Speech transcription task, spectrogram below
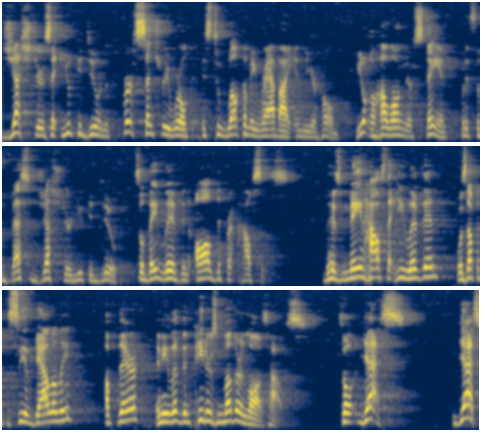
gestures that you could do in the first century world is to welcome a rabbi into your home. You don't know how long they're staying, but it's the best gesture you could do. So they lived in all different houses. His main house that he lived in was up at the Sea of Galilee, up there, and he lived in Peter's mother in law's house. So, yes, yes,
